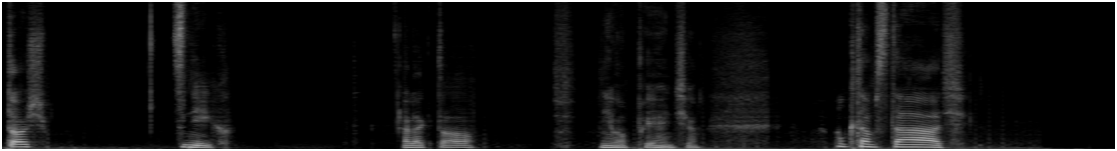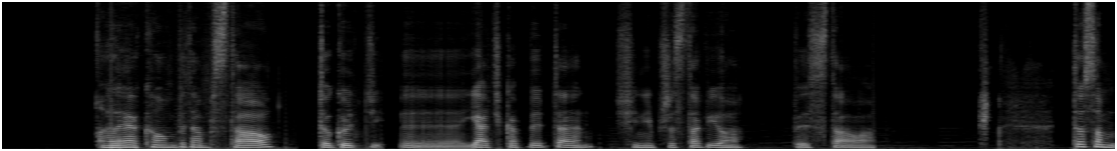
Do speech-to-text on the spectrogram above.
Ktoś z nich. Ale kto? Nie mam pojęcia. Mógł tam stać. Ale jak on by tam stał, to godzi- yy, Jaćka by ten się nie przestawiła. By stała. To są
